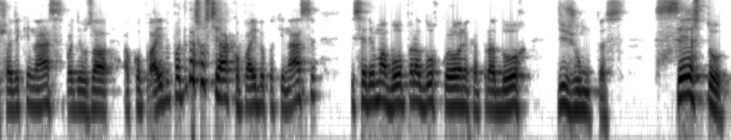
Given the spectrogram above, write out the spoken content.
chá de equinácea, você pode usar a copaíba, pode até associar a copaíba com a equinácea, que seria uma boa para dor crônica, para dor de juntas. Sexto,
